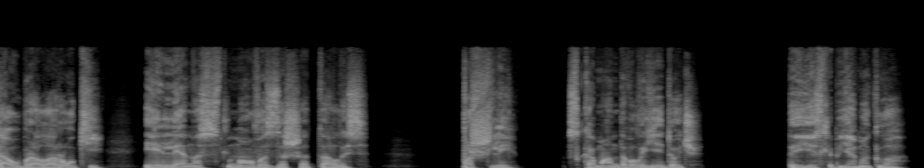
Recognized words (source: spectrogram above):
Та убрала руки, и Елена снова зашаталась. «Пошли!» — скомандовала ей дочь. «Да если бы я могла!»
